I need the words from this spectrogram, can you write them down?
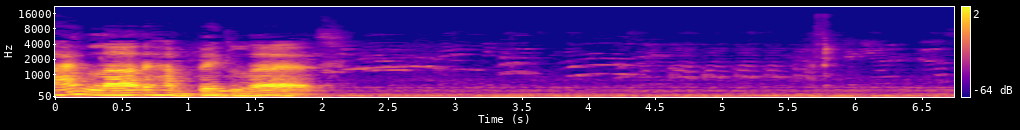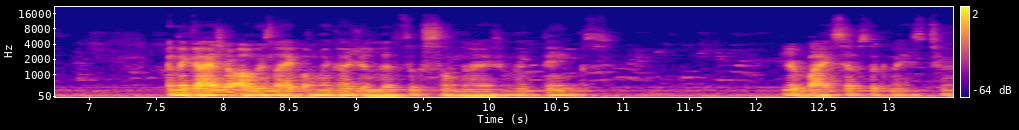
I love to have big lips. And the guys are always like, oh my god, your lips look so nice. I'm like, thanks. Your biceps look nice too.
